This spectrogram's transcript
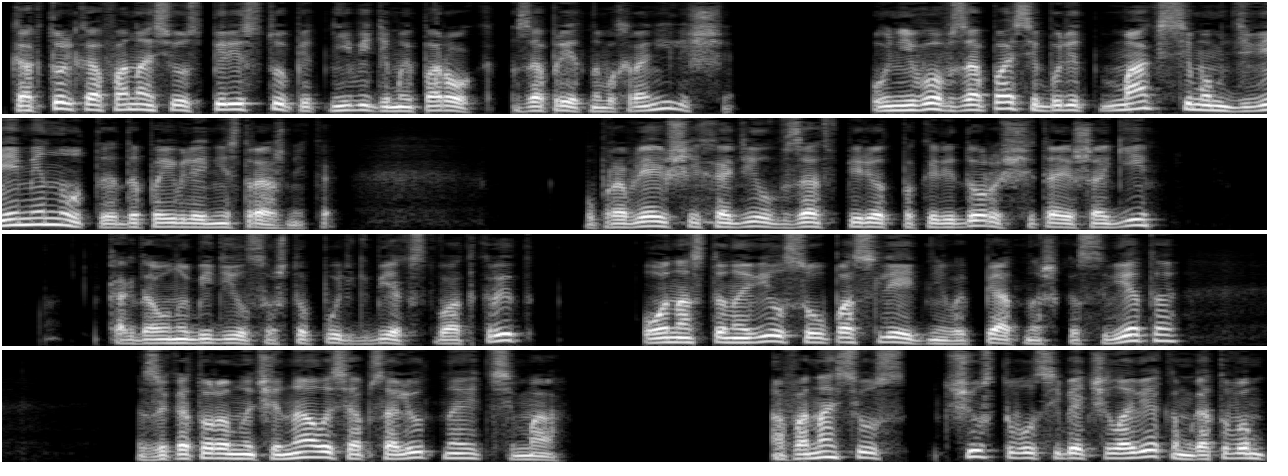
Как только Афанасиус переступит невидимый порог запретного хранилища, у него в запасе будет максимум две минуты до появления стражника. Управляющий ходил взад-вперед по коридору, считая шаги. Когда он убедился, что путь к бегству открыт, он остановился у последнего пятнышка света, за которым начиналась абсолютная тьма. Афанасиус чувствовал себя человеком, готовым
